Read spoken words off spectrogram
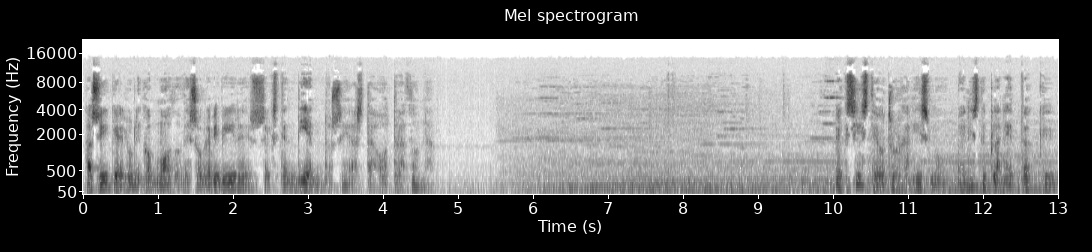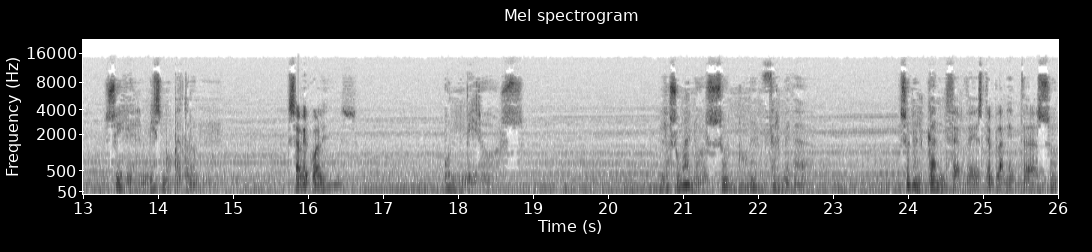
Así que el único modo de sobrevivir es extendiéndose hasta otra zona. Existe otro organismo en este planeta que sigue el mismo patrón. ¿Sabe cuál es? Un virus. Los humanos son una enfermedad. Son el cáncer de este planeta, son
